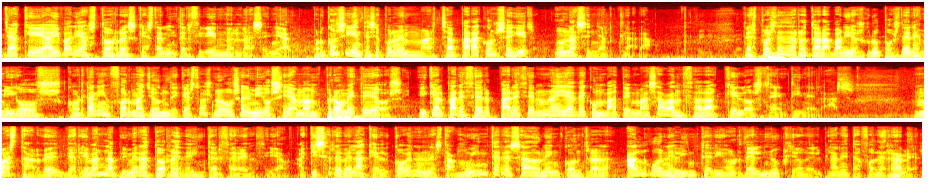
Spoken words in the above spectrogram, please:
ya que hay varias torres que están interfiriendo en la señal. Por consiguiente se pone en marcha para conseguir una señal clara. Después de derrotar a varios grupos de enemigos, Cortana informa a John de que estos nuevos enemigos se llaman Prometeos y que al parecer parecen una IA de combate más avanzada que los centinelas. Más tarde, derriban la primera torre de interferencia. Aquí se revela que el Covenant está muy interesado en encontrar algo en el interior del núcleo del planeta Forerunner.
